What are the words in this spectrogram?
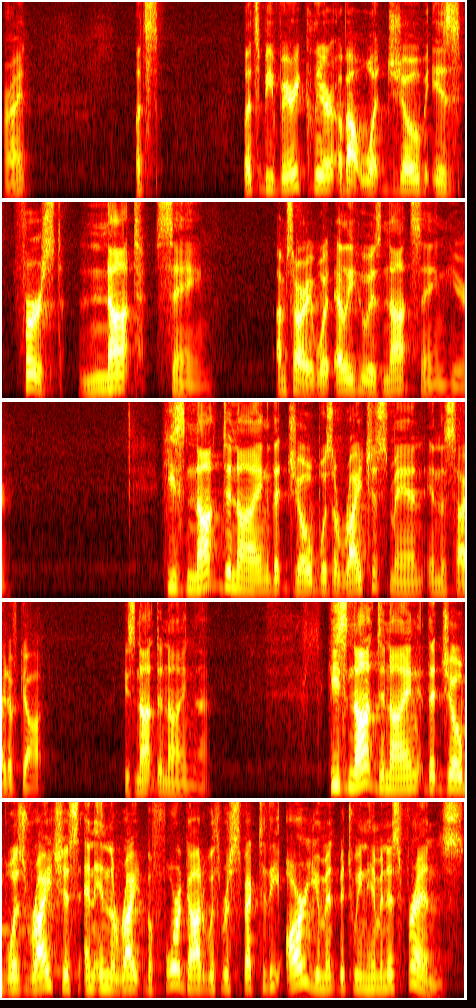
all right? Let's, let's be very clear about what Job is first not saying. I'm sorry, what Elihu is not saying here. He's not denying that Job was a righteous man in the sight of God. He's not denying that. He's not denying that Job was righteous and in the right before God with respect to the argument between him and his friends.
